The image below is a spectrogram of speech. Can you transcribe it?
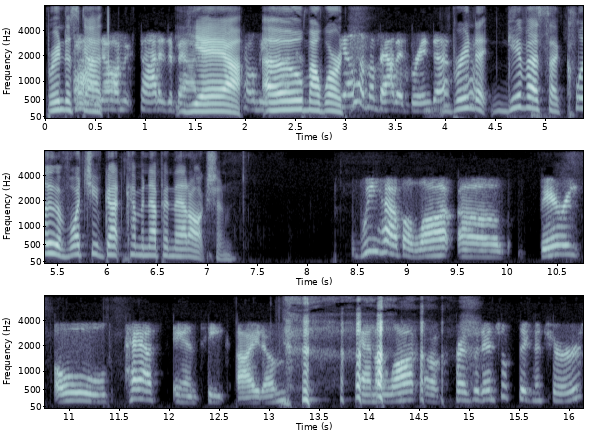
Brenda's Oh, I got know. I'm excited about it. yeah. Me about Oh it. my word. Tell them about it, Brenda. Brenda, give us a clue of what you've got coming up in that auction. We have a lot of very old, past antique items and a lot of presidential signatures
